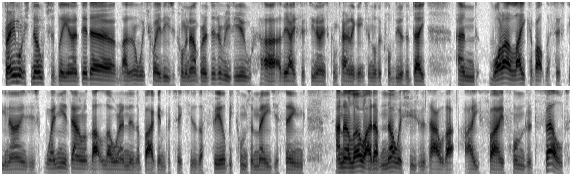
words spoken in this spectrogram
very much noticeably, and I did a, I don't know which way these are coming out, but I did a review uh, of the i59s comparing against another club the other day. And what I like about the 59s is when you're down at that lower end of the bag in particular, the feel becomes a major thing. And although I'd have no issues with how that i500 felt,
